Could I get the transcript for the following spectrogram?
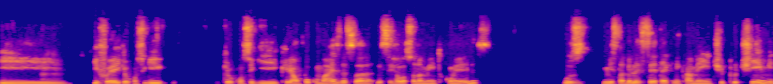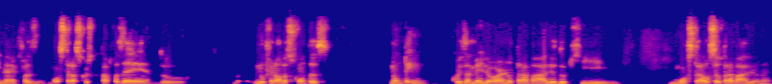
E, e foi aí que eu consegui que eu consegui criar um pouco mais dessa, desse relacionamento com eles. Os, me estabelecer tecnicamente para o time, né, faz, mostrar as coisas que eu estava fazendo. No final das contas, não tem coisa melhor no trabalho do que mostrar o seu trabalho, né?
